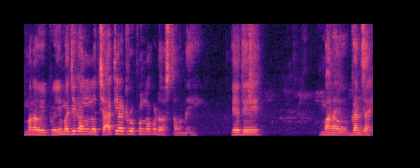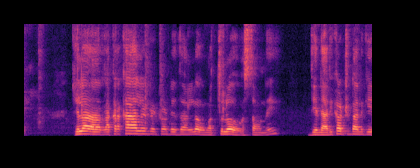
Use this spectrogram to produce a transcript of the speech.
మనం ఇప్పుడు ఈ మధ్యకాలంలో చాక్లెట్ రూపంలో కూడా వస్తూ ఉన్నాయి. ఏది? మనం గంజాయి. ఇలా రకరకాలైనటువంటి దానిలో మత్తులో వస్తూ ఉంది. దీన్ని అరికట్టడానికి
